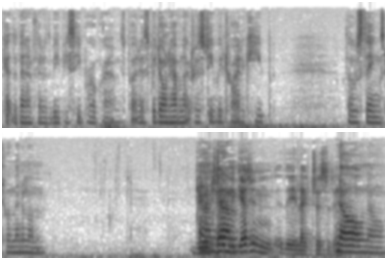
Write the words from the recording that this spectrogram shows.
get the benefit of the BBC programs. But as we don't have electricity, we try to keep those things to a minimum. Do you And, intend to um, get in the electricity? No, no.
